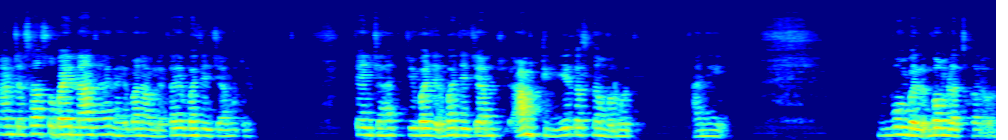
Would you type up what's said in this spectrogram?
आमच्या सासूबाईंना आज आहे ना हे बनवले काही भज्याची आमटी. त्यांच्या हातची भज भज्याची आमची आमटी एकच नंबर होती. आणि बोंबेल बोंबलाच करावं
